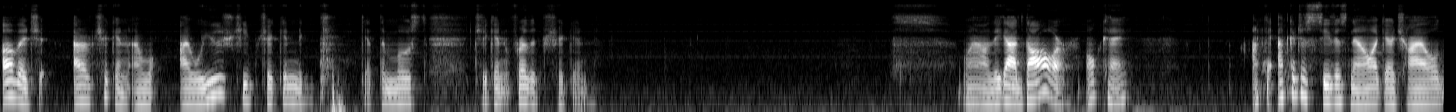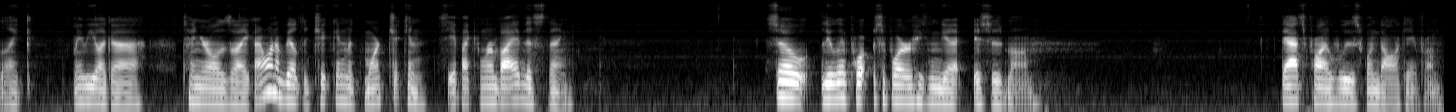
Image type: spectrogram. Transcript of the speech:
of a out of chicken. I, I will use cheap chicken to get the most chicken for the chicken. Wow, they got a dollar. Okay. I can I can just see this now like a child like maybe like a 10 year old is like I want to build a chicken with more chicken. See if I can revive this thing. So, the only supporter he can get is his mom. That's probably who this $1 came from.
